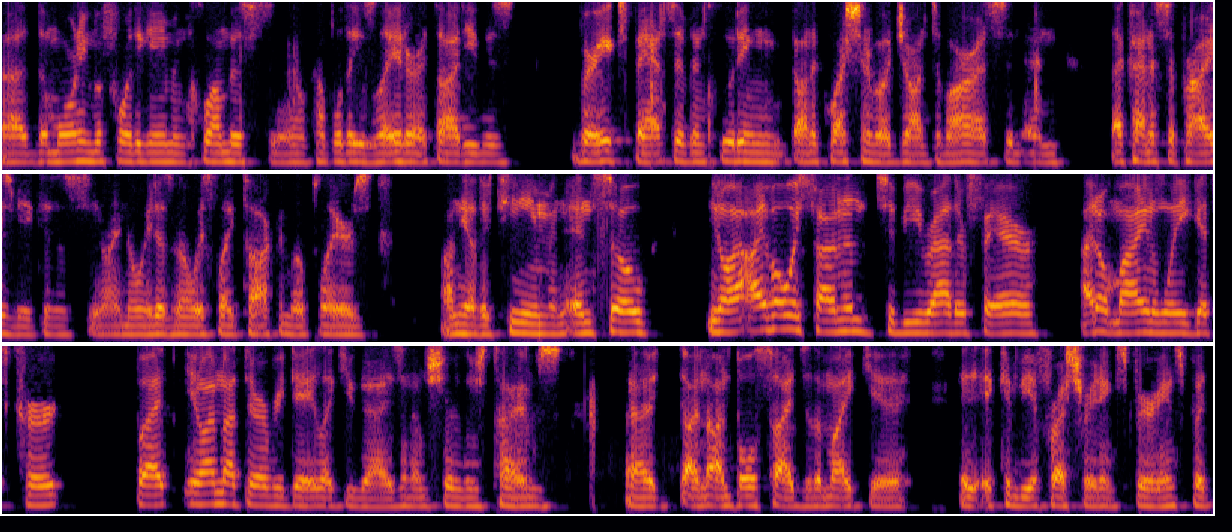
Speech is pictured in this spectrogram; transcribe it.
uh, the morning before the game in Columbus, you know, a couple days later, I thought he was very expansive, including on a question about John Tavares, and, and that kind of surprised me because you know I know he doesn't always like talking about players on the other team, and and so you know I've always found him to be rather fair. I don't mind when he gets curt, but you know I'm not there every day like you guys, and I'm sure there's times uh, on, on both sides of the mic, uh, it, it, can be a frustrating experience. But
